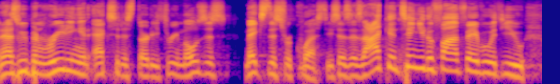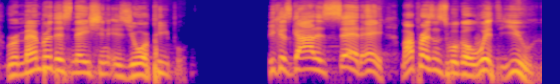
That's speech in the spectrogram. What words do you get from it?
And as we've been reading in Exodus 33, Moses makes this request. He says, As I continue to find favor with you, remember this nation is your people. Because God has said, Hey, my presence will go with you.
